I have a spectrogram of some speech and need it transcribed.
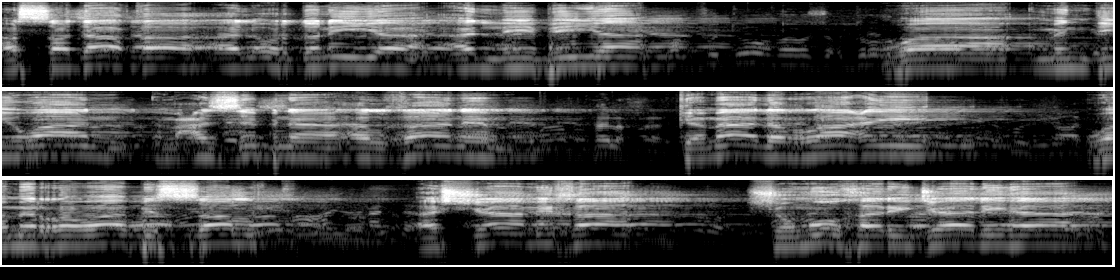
الصداقة الأردنية الليبية ومن ديوان معزبنا الغانم كمال الراعي ومن رواب السلط الشامخة شموخ رجالها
